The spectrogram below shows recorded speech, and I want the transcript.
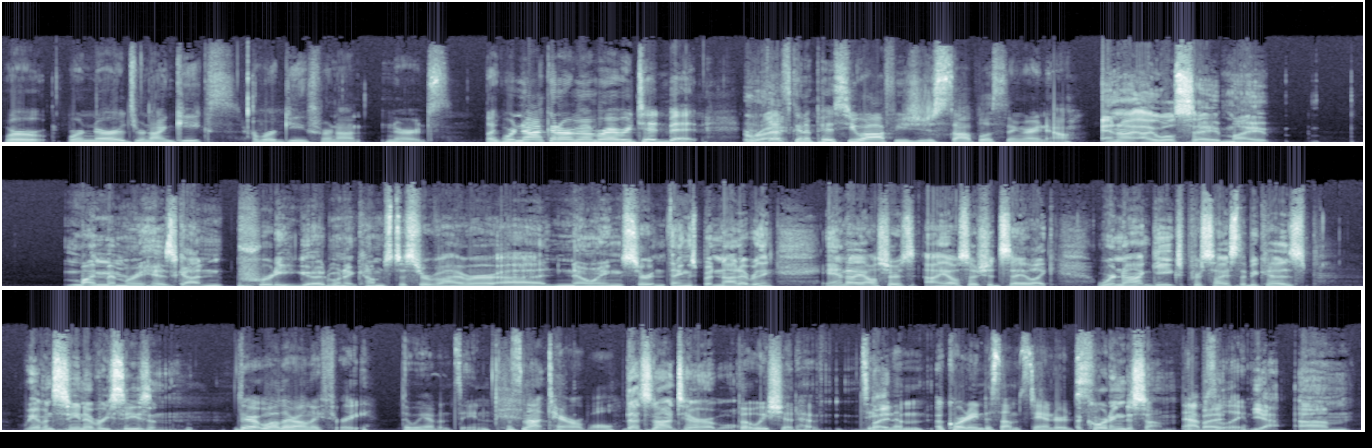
We're we're nerds. We're not geeks, or we're geeks. We're not nerds. Like we're not going to remember every tidbit. If Right. that's going to piss you off, you should just stop listening right now. and I, I will say my my memory has gotten pretty good when it comes to Survivor, uh, knowing certain things, but not everything. And I also I also should say like we're not geeks precisely because we haven't seen every season. There, well, there are only three that we haven't seen. It's not terrible. That's not terrible, but we should have seen But- them according to some standards. according to some. But, Absolutely. yeah. Um,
